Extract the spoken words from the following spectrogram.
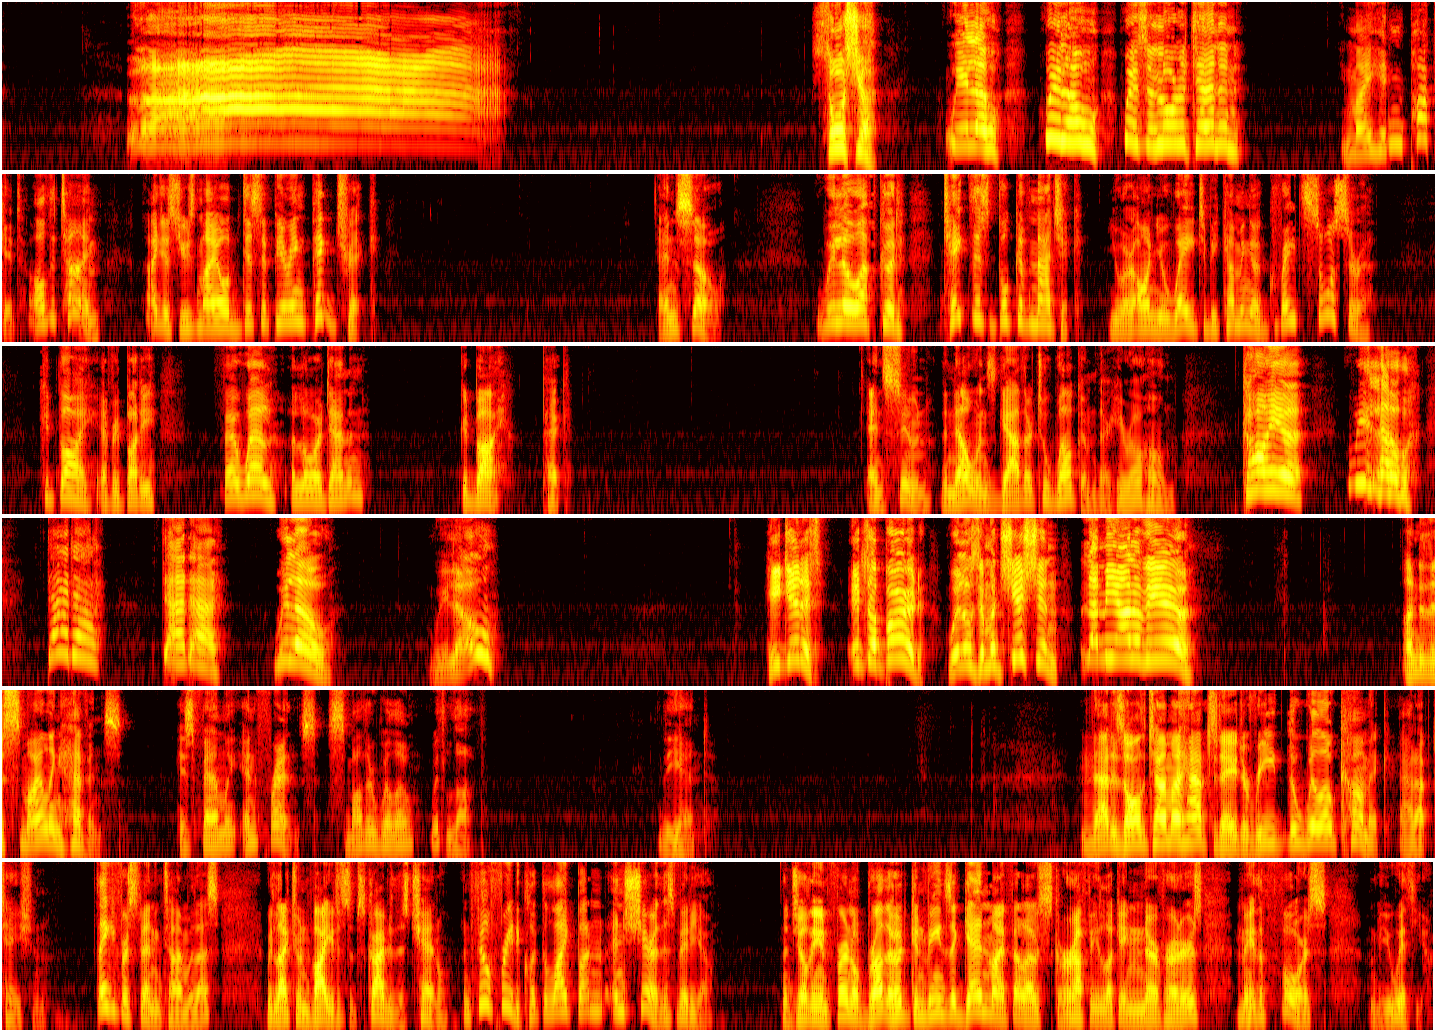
Ah! Sorsha! Willow! Willow! Where's Elora Danan? In my hidden pocket all the time. I just used my old disappearing pig trick. And so, Willow Ufgood, take this book of magic. You are on your way to becoming a great sorcerer. Goodbye, everybody. Farewell, Elora Danan. Goodbye, Peck. And soon the Nelwyns gather to welcome their hero home. Kiaya! Willow! Dada! Dada! Willow! Willow? He did it! It's a bird! Willow's a magician! Let me out of here! Under the smiling heavens, his family and friends smother Willow with love. The end. And that is all the time I have today to read the Willow comic adaptation. Thank you for spending time with us. We'd like to invite you to subscribe to this channel, and feel free to click the like button and share this video. Until the Infernal Brotherhood convenes again, my fellow scruffy looking nerf herders, may the Force be with you.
